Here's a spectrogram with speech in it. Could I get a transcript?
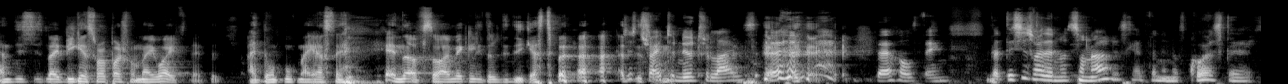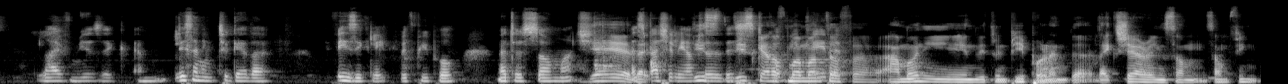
and this is my biggest reproach from my wife that I don't move my ass enough so I make little dédicace to her at just try moment. to neutralize the whole thing. But this is why the Nuits sonores is happening. And of course, the live music and listening together physically with people matters so much. yeah, yeah, like especially after this, this, this kind of moment of uh, harmony in between people and uh, like sharing some something.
